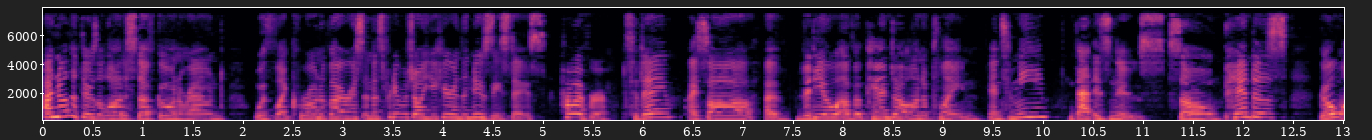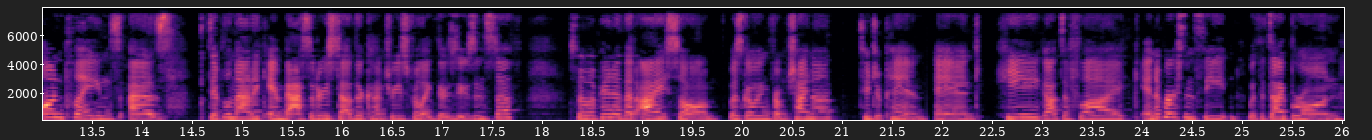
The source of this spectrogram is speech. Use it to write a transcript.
I know that there's a lot of stuff going around with like coronavirus, and that's pretty much all you hear in the news these days. However, today I saw a video of a panda on a plane, and to me, that is news. So, pandas go on planes as diplomatic ambassadors to other countries for like their zoos and stuff. So, the panda that I saw was going from China to Japan, and he got to fly in a person seat with a diaper on,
